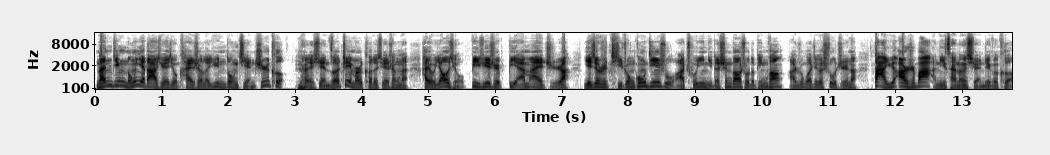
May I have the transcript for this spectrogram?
南京农业大学就开设了运动减脂课。选择这门课的学生呢，还有要求，必须是 BMI 值啊，也就是体重公斤数啊除以你的身高数的平方啊。如果这个数值呢大于二十八，你才能选这个课。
